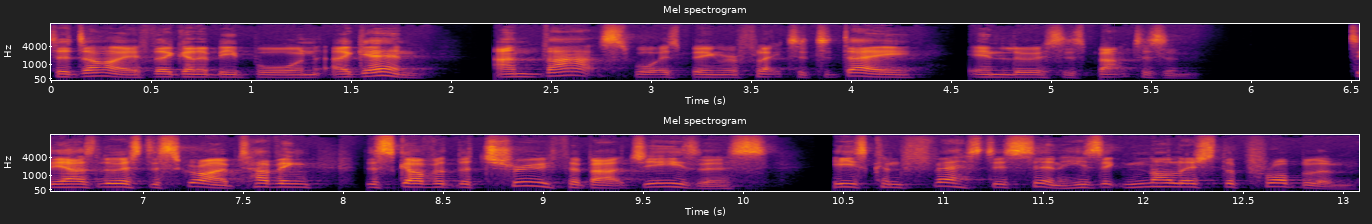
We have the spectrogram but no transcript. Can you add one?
to die if they're going to be born again. And that's what is being reflected today in Lewis's baptism. See, as Lewis described, having discovered the truth about Jesus, he's confessed his sin, he's acknowledged the problem,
